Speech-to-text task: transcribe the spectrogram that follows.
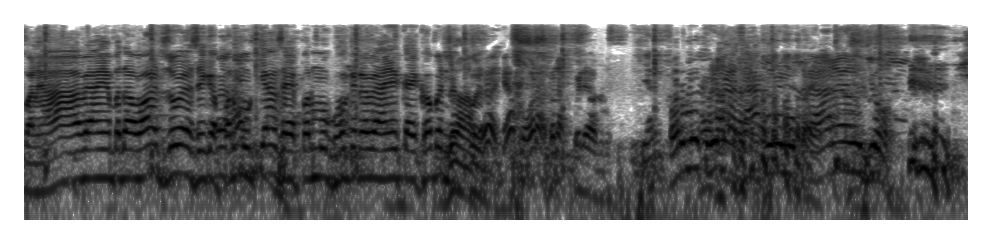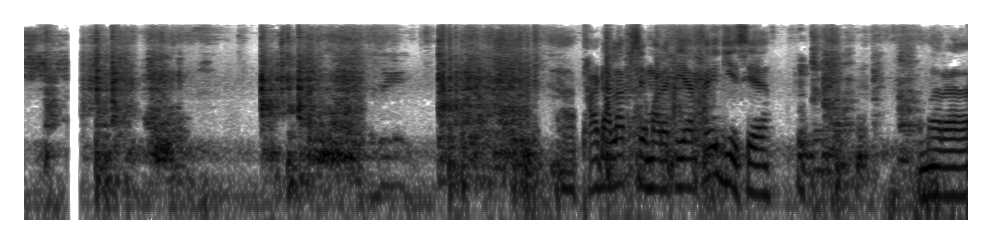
પણ આ હવે અહીંયા બધા વાટ જોવે છે કે પ્રમુખ ક્યાં છે? પ્રમુખ વગેરે હવે અહીંયા કઈ ખબર નથી પ્રમુખ ફાડા લાપશે મારે તૈયાર થઈ ગઈ છે. અમારા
